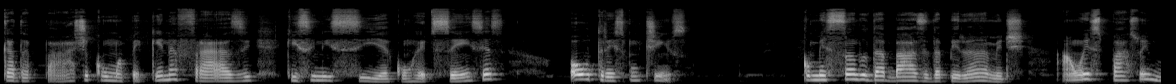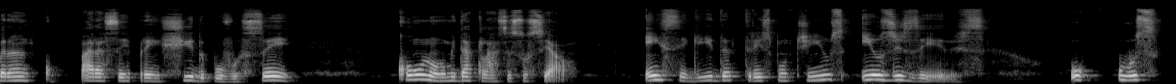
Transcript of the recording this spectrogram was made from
cada parte com uma pequena frase que se inicia com reticências ou três pontinhos. Começando da base da pirâmide, há um espaço em branco para ser preenchido por você com o nome da classe social. Em seguida, três pontinhos e os dizeres, os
